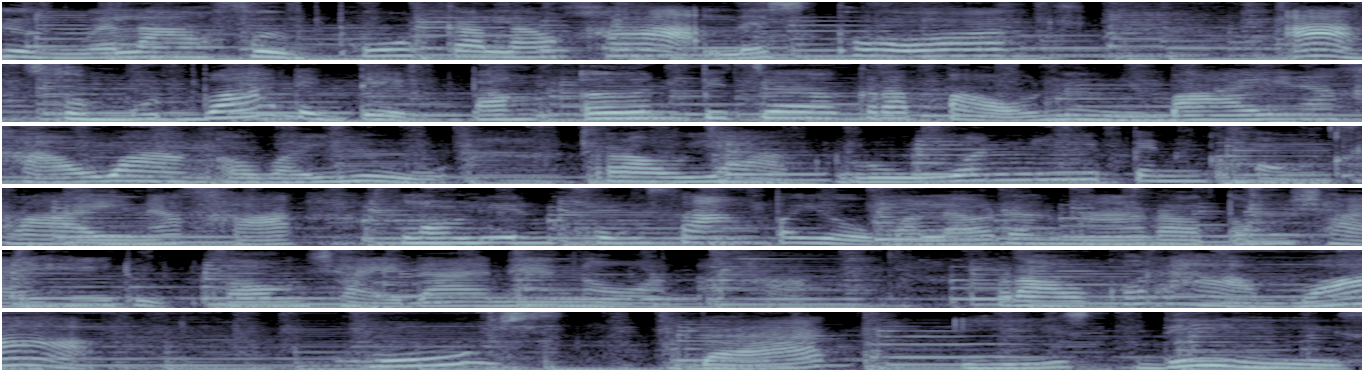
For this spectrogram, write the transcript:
ถึงเวลาฝึกพูดกันแล้วค่ะ let's talk อะสมมุติว่าเด็กๆ บังเอิญไปเจอกระเป๋าหนึ่งใบนะคะ วางเอาไว้อยู่ เราอยากรู้ว่านี่เป็นของใครนะคะ เราเรียนโครงสร้างประโยคมาแล้วดังนั้น เราต้องใช้ให้ถูกต้องใช้ได้แน่นอนนะคะ เราก็ถามว่า whose bag is this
